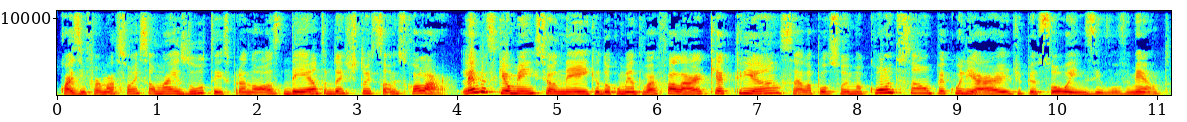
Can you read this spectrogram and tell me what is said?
quais informações são mais úteis para nós dentro da instituição escolar. Lembra-se que eu mencionei que o documento vai falar que a criança ela possui uma condição peculiar de pessoa em desenvolvimento?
